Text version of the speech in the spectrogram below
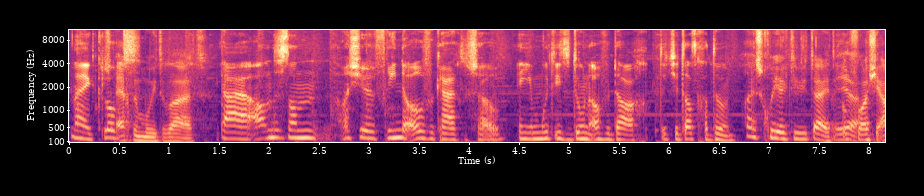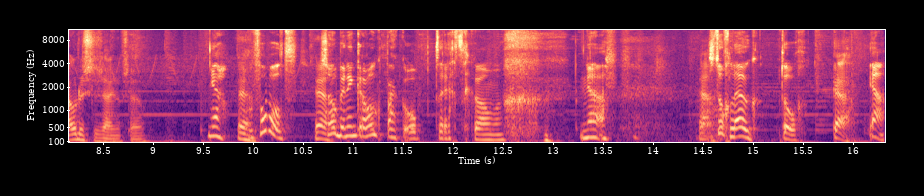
Nee, klopt. Echt de moeite waard. Ja, anders dan als je vrienden overkrijgt of zo. En je moet iets doen overdag. Dat je dat gaat doen. Oh, dat is een goede activiteit. Ook Ja. voor als je ouders er zijn of zo. Ja, bijvoorbeeld. Ja. Zo ben ik er ook een paar keer op terechtgekomen. ja. Ja. Is toch leuk, toch? Ja, Ja.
